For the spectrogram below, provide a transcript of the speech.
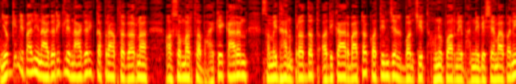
योग्य नेपाली नागरिकले नागरिकता प्राप्त गर्न असमर्थ भएकै कारण संविधान प्रदत्त अधिकारबाट कतिन्जेल वञ्चित हुनुपर्ने भन्ने विषयमा पनि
